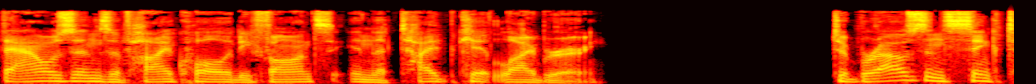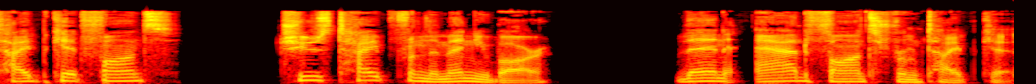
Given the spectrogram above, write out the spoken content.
thousands of high-quality fonts in the Typekit library. To browse and sync Typekit fonts, choose Type from the menu bar, then Add Fonts from Typekit.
